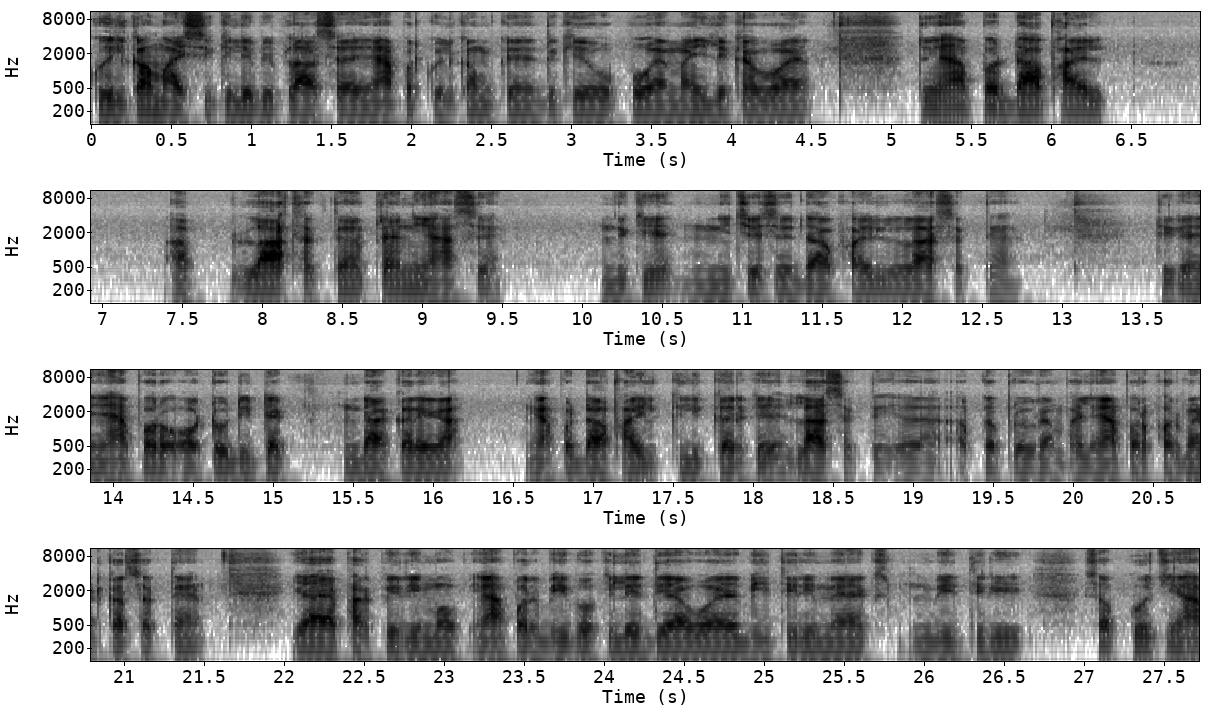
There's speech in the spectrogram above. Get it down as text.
क्विलकम आईसी के लिए भी फ्लास है। यहाँ पर क्विलकम के, देखिए ओप्पो एम आई लिखा हुआ है। तो यहाँ पर डा फ़ाइल आप ला सकते हैं। फ्रेंड यहाँ से, देखिए, नीचे से डा फ़ाइल ला सकते हैं। ठीक है, यहाँ पर ऑटो डिटेक्ट डा करेगा। यहाँ पर डा फ़ाइल क्लिक करके ला सकते हैं। आपका प्रोग्राम फ़ाइल यहाँ पर फॉर्मेट कर सकते हैं। या एफ़ आर पी रिमूव यहाँ पर वीवो के लिए दिया हुआ है। V three max V three सब कुछ यहाँ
